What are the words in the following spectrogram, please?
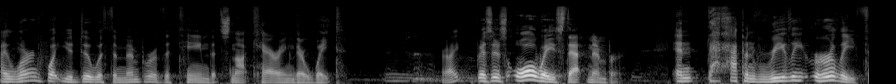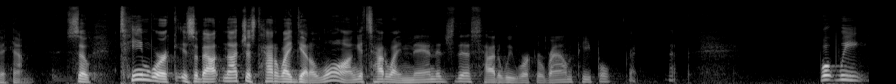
I learned what you do with the member of the team that's not carrying their weight. Right? Because there's always that member. And that happened really early for him. So teamwork is about not just how do I get along, it's how do I manage this, how do we work around people. Right. What we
